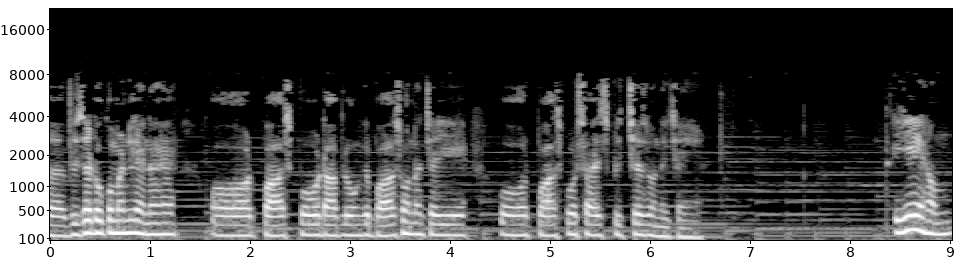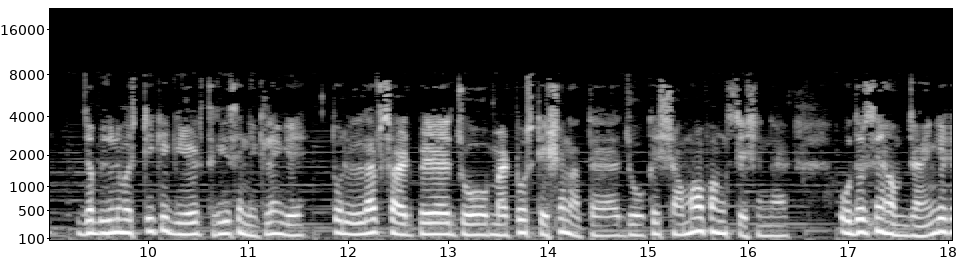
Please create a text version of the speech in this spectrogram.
वीज़ा डॉक्यूमेंट लेना है और पासपोर्ट आप लोगों के पास होना चाहिए और पासपोर्ट साइज़ पिक्चर्स होने चाहिए। ये हम जब यूनिवर्सिटी के गेट थ्री से निकलेंगे तो लेफ़्ट साइड पे जो मेट्रो स्टेशन आता है, जो कि शामा फंग स्टेशन है, उधर से हम जाएँगे।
